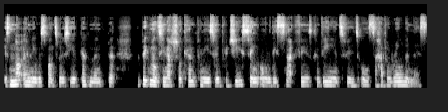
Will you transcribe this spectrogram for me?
is not only a responsibility of government, but the big multinational companies who are producing all of these snack foods, convenience foods, also have a role in this.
